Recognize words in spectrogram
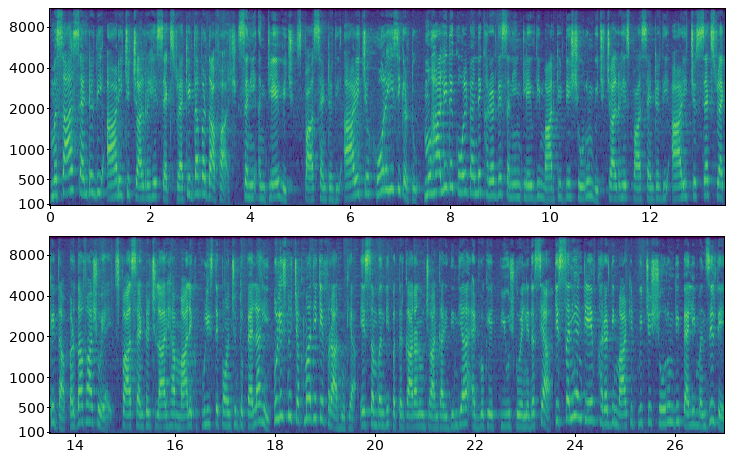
ਮਸਾਜ ਸੈਂਟਰ ਦੀ ਆੜ ਵਿੱਚ ਚੱਲ ਰਹੇ ਸੈਕਸ ਰੈਕੇਟ ਦਾ ਪਰਦਾਫਾਸ਼। ਸਨੀ ਅੰਕਲੇਵ ਵਿੱਚ ਸਪਾ ਸੈਂਟਰ ਦੀ ਆੜ ਵਿੱਚ ਹੋ ਰਹੀ ਸੀ ਕਰਤੂਤ ਮੋਹਾਲੀ ਦੇ ਕੋਲ ਪੈਂਦੇ ਖਰੜ ਦੇ ਸਨੀ ਅੰਕਲੇਵ ਦੀ ਮਾਰਕੀਟ ਦੇ ਸ਼ੋਰੂਮ ਵਿੱਚ ਚੱਲ ਰਹੇ ਸਪਾ ਸੈਂਟਰ ਦੀ ਆੜ ਵਿੱਚ ਸੈਕਸ ਰੈਕੇਟ ਦਾ ਪਰਦਾਫਾਸ਼ ਹੋਇਆ ਹੈ। ਸਪਾ ਸੈਂਟਰ ਚਲਾ ਰਿਹਾ ਮਾਲਕ ਪੁਲਿਸ ਤੇ ਪਹੁੰਚਣ ਤੋਂ ਪਹਿਲਾਂ ਹੀ ਪੁਲਿਸ ਨੂੰ ਚਕਮਾ ਦੇ ਕੇ ਫਰਾਰ ਹੋ ਗਿਆ। ਇਸ ਸੰਬੰਧੀ ਪੱਤਰਕਾਰਾਂ ਨੂੰ ਜਾਣਕਾਰੀ ਦਿੰਦਿਆਂ ਐਡਵੋਕੇਟ ਪਿਊਸ਼ ਗੋਇਲ ਨੇ ਦੱਸਿਆ ਕਿ ਸਨੀ ਅੰਕਲੇਵ ਖਰੜ ਦੀ ਮਾਰਕੀਟ ਵਿੱਚ ਸ਼ੋਰੂਮ ਦੀ ਪਹਿਲੀ ਮੰਜ਼ਿਲ ਤੇ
